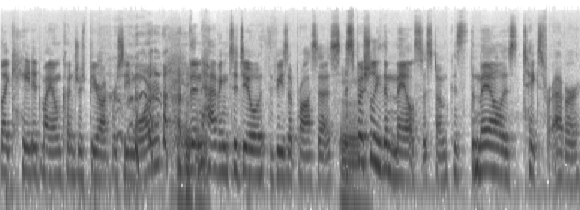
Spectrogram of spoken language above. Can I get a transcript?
like hated my own country's bureaucracy more than having to deal with the visa process, especially the mail system because the mail is takes forever.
